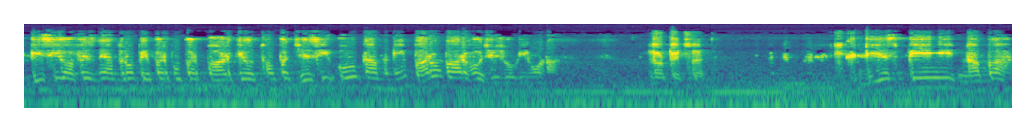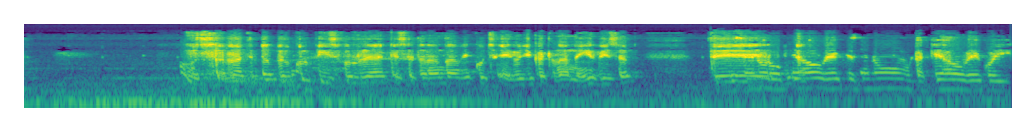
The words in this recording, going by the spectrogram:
ਡੀਸੀ ਆਫਿਸ ਦੇ ਅੰਦਰੋਂ ਪੇਪਰ ਪੂਪਰ ਪਾੜ ਕੇ ਉੱਥੋਂ ਭੱਜੇ ਸੀ ਉਹ ਕੰਮ ਨਹੀਂ ਬਾਹਰੋਂ ਬਾਹਰ ਹੋ ਜੇ ਜੋ ਵੀ ਹੋਣਾ। Noted sir DSP Nabha. Sir ਅੱਜ ਤਾਂ ਬਿਲਕੁਲ ਪੀਸਫੁਲ ਰਿਹਾ ਕਿਸੇ ਤਰ੍ਹਾਂ ਦਾ ਵੀ ਕੁਝ ਇਹੋ ਜਿਹੀ ਘਟਨਾ ਨਹੀਂ ਹੋਈ ਸਰ। ਤੇ ਕਿਸੇ ਨੂੰ ਰੋਕਿਆ ਹੋਵੇ ਕਿਸੇ ਨੂੰ ਡੱਕਿਆ ਹੋਵੇ ਕੋਈ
